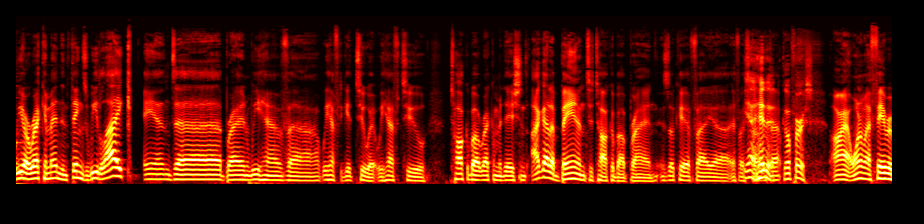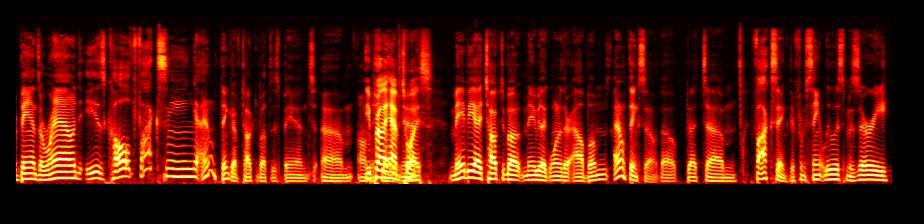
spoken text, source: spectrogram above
We are recommending things we like, and uh, Brian, we have uh, we have to get to it. We have to talk about recommendations. I got a band to talk about. Brian, is it okay if I uh, if I Yeah, hit it. that? Go first. All right, one of my favorite bands around is called Foxing. I don't think I've talked about this band. Um, on You probably have yet. twice. Maybe I talked about maybe like one of their albums. I don't think so though. But um, Foxing, they're from St. Louis, Missouri.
